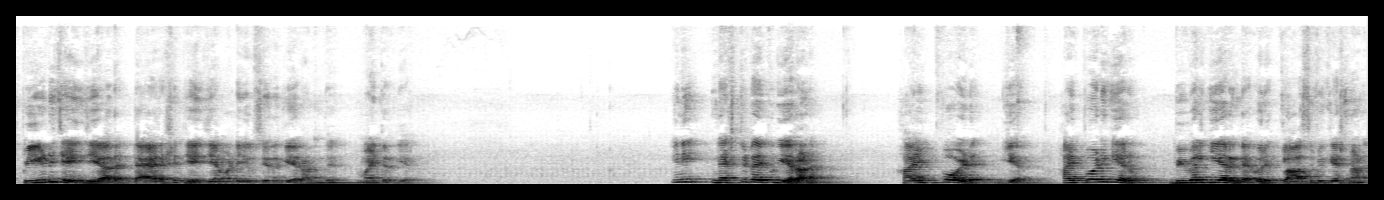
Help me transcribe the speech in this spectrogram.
സ്പീഡ് ചേഞ്ച് ചെയ്യാതെ ഡയറക്ഷൻ ചേഞ്ച് ചെയ്യാൻ വേണ്ടി യൂസ് ചെയ്യുന്ന ഗിയറാണ് എന്ത്? Miter gear. ഇനി നെക്സ്റ്റ് ടൈപ്പ് ഗിയർ ആണ് ഹൈപ്പോയിഡ് ഗിയർ ഹൈപ്പോയിഡ് ഗിയറും ബിവൽ ഗിയറിന്റെ ഒരു ക്ലാസിഫിക്കേഷൻ ആണ്.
